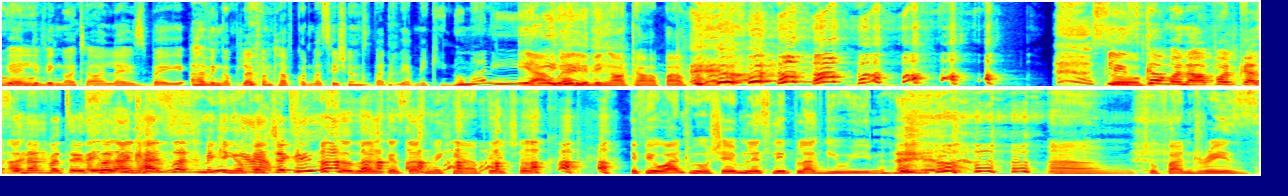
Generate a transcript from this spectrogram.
We are living out our lives by having a platform to have conversations, but we are making no money. yeah, we are living out our purpose. Please So- come on our podcast and advertise so that we can start making a paycheck. so that we can start making a paycheck. If you want, we'll shamelessly plug you in um, to fundraise.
